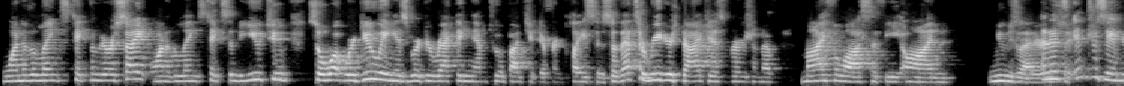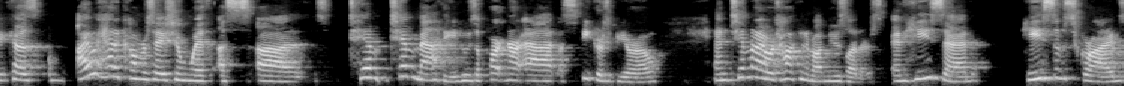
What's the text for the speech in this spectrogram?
one of the links take them to our site, one of the links takes them to YouTube. So what we're doing is we're directing them to a bunch of different places. So that's a Reader's Digest version of my philosophy on newsletters. And it's interesting because I had a conversation with a, uh, Tim Tim Matthew, who's a partner at a speakers bureau, and Tim and I were talking about newsletters, and he said he subscribes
